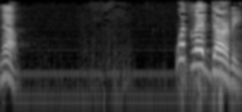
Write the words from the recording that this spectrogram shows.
Now, what led Darby?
